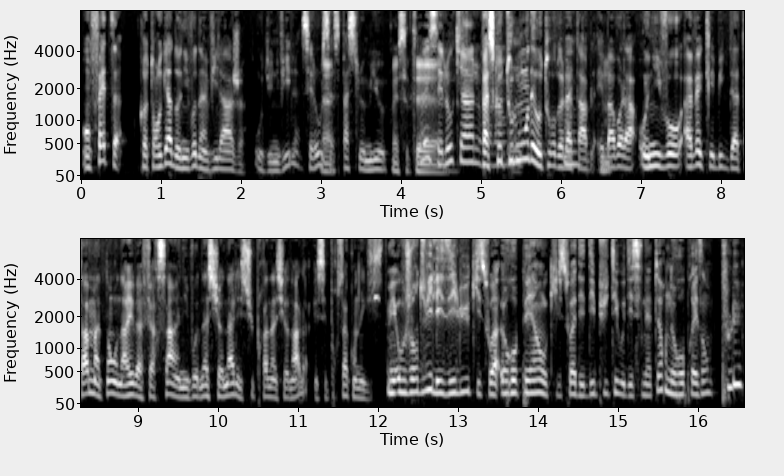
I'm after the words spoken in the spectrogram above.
En fait, quand on regarde au niveau d'un village ou d'une ville, c'est là où ça se passe le mieux. oui, c'est local. Parce que tout le monde est autour de la table. Et ben voilà, au niveau, avec les big data, maintenant on arrive à faire ça à un niveau national et supranational, et c'est pour ça qu'on existe. Mais aujourd'hui, les élus, qu'ils soient européens ou qu'ils soient des députés ou des sénateurs, ne représentent plus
